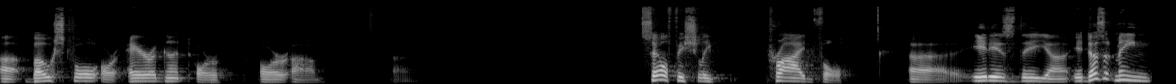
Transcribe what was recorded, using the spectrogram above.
uh, boastful or arrogant or, or uh, uh, selfishly prideful. Uh, it is the, uh, it doesn't mean,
